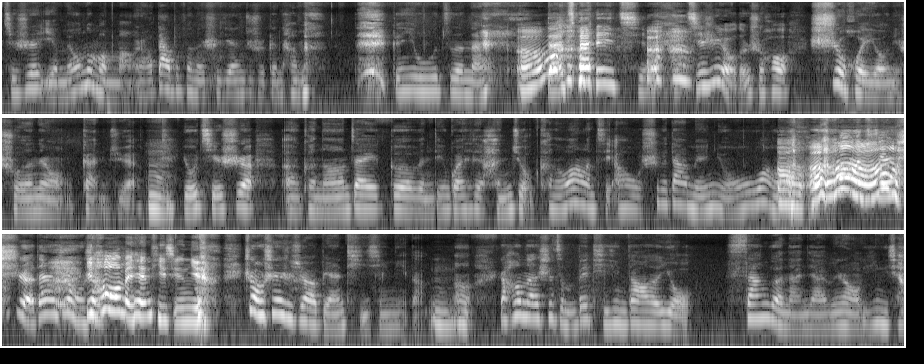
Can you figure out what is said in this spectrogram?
其实也没有那么忙，然后大部分的时间就是跟他们。跟一屋子的男人 待在一起，其实有的时候是会有你说的那种感觉，嗯，尤其是嗯，可能在一个稳定关系里很久，可能忘了自己啊，我是个大美女，我忘了忘了这件 事。但是这种以后我每天提醒你，这种事是需要别人提醒你的，嗯嗯。然后呢，是怎么被提醒到的？有三个男嘉宾让我印象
